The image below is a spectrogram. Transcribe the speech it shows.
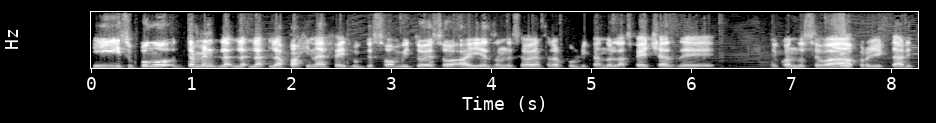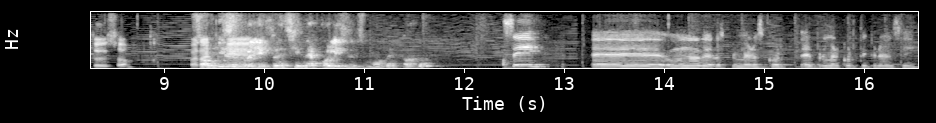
Y supongo también la, la- la- página de Facebook de Zombie y todo eso ahí es donde se van a estar publicando las fechas de, de cuándo se va Sí. a proyectar y todo eso. Para Zombie se que proyectó en Cinépolis en su momento, ¿no? Sí, eh, uno de los primeros cortes, el primer corte creo sí.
